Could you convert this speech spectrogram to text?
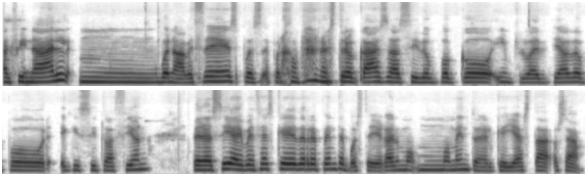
al final, mm, bueno, a veces, pues, por ejemplo, en nuestro caso ha sido un poco influenciado por X situación, pero sí, hay veces que de repente, pues, te llega el un momento en el que ya está, o sea,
